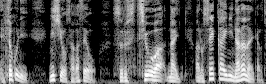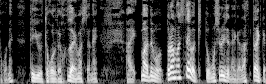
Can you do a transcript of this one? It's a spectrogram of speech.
え特に西を探せをする必要はない。あの、正解にならないからそこね。っていうところでございましたね。はい。まあでも、ドラマ自体はきっと面白いんじゃないかな。何か、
